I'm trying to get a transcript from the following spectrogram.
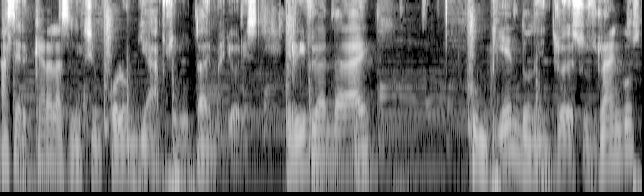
acercar a la selección Colombia absoluta de mayores. El rifle Andrade cumpliendo dentro de sus rangos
